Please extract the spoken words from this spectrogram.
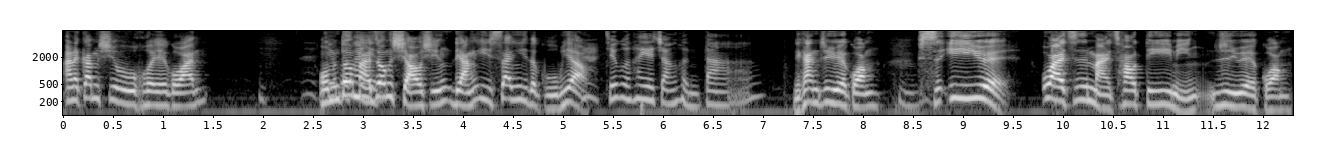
啊，你刚收会员，我们都买这种小型两亿、三亿的股票，结果它也涨很大。你看日月光，十一月外资买超第一名，日月光，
